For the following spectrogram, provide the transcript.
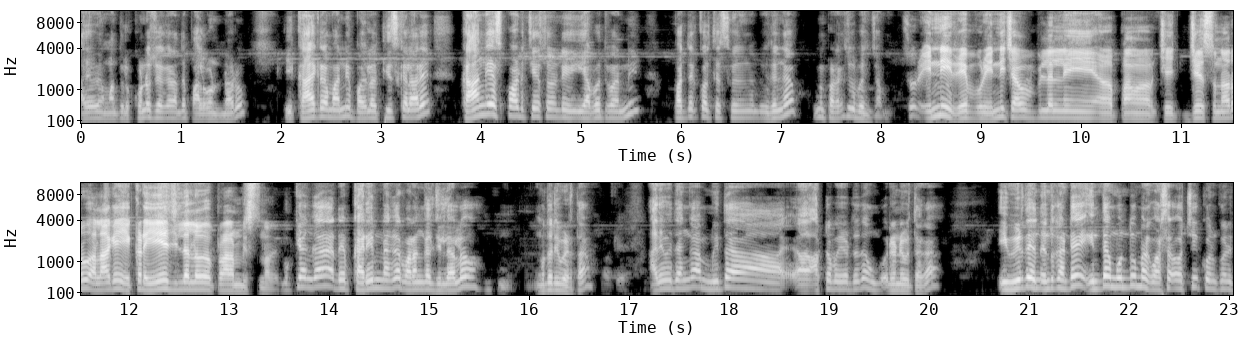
అదేవిధంగా మంత్రులు కొండశేఖర్ గారు అందరూ పాల్గొంటున్నారు. ఈ కార్యక్రమాన్ని ప్రజలకు తీసుకెళ్ళాలి. కాంగ్రెస్ పార్టీ చేస్తున్న ఈ అభివృద్ధిని ప్రతి ఒక్కరు తెలుసుకునే విధంగా మేము ప్రజలకు చూపించాము సో ఎన్ని రేపు ఎన్ని చేప పిల్లల్ని చేస్తున్నారు? అలాగే ఇక్కడ ఏ జిల్లాలో ప్రారంభిస్తున్నారు? ముఖ్యంగా రేపు కరీంనగర్ వరంగల్ జిల్లాలో మొదటి విడత. అదేవిధంగా మిగతా అక్టోబర్ ఏడు రెండు విడతగా. ఈ విడత ఎందుకంటే ఇంతకుముందు మనకు వర్షం వచ్చి కొన్ని కొన్ని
